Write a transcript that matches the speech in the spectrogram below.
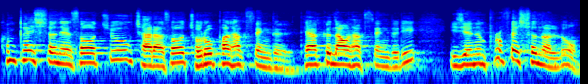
컴패션에서 쭉 자라서 졸업한 학생들, 대학교 나온 학생들이 이제는 프로페셔널로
